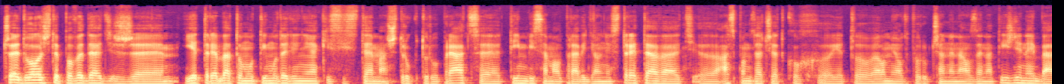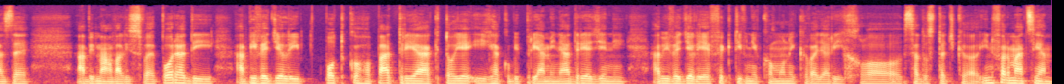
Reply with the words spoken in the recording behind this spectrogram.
Čo je dôležité povedať, že je treba tomu týmu dať nejaký systém a štruktúru práce, tým by sa mal pravidelne stretávať, e, aspoň v začiatkoch je to veľmi odporúčané naozaj na týždennej báze, aby mávali svoje porady, aby vedeli, pod koho patria, kto je ich akoby priamy nadriadený, aby vedeli efektívne komunikovať a rýchlo sa dostať k informáciám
